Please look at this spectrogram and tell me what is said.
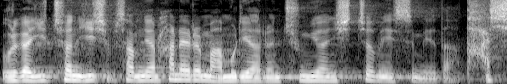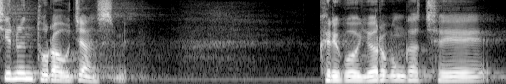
우리가 2023년 한 해를 마무리하는 중요한 시점에 있습니다. 다시는 돌아오지 않습니다. 그리고 여러분과 제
